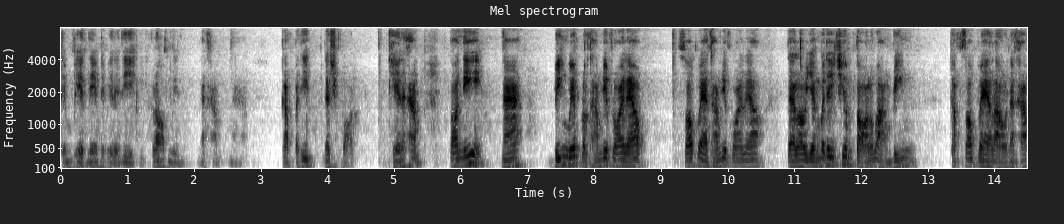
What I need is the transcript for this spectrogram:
template name template id อีกรอบหนึ่งนะครับนะกลับไปที่แดชบอร์ดโอเคนะครับ ตอนนี้นะ Blink Web เราทำเรียบร้อยแล้ว ซอฟต์แวร์ทำเรียบร้อยแล้ว แต่เรายังไม่ได้เชื่อมต่อระหว่าง Blink กับซอฟต์แวร์เรานะครับ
